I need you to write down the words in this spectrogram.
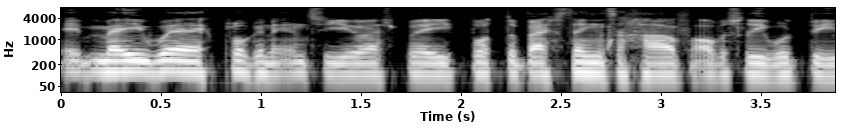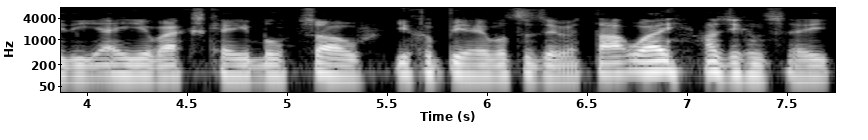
It may work plugging it into USB, but the best thing to have obviously would be the AUX cable. So you could be able to do it that way. As you can see,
